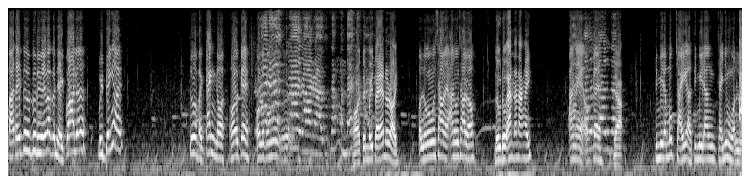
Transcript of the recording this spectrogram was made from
Bà thấy tôi tôi đi lấy bà còn nhảy qua nữa. Bình tĩnh thôi. Tôi phải canh rồi. Ờ, Ok, ôi nó có Rồi rồi rồi cuộc sống mình đấy Rồi Timmy té nữa rồi. Nó có ngôi sao này, ăn ngôi sao được không? Được được anh anh ăn đi Ăn nè, ok. Dạ Timmy đang bốc cháy à, Timmy đang cháy như một ngọn lửa.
